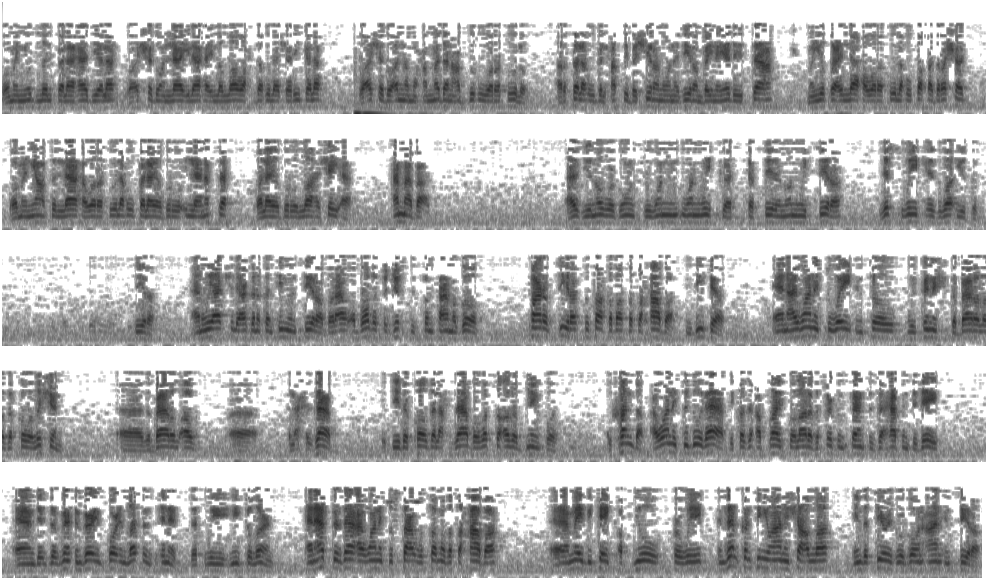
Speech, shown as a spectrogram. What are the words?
ومن يضلل فلا هادي له وأشهد أن لا إله إلا الله وحده لا شريك له وأشهد أن محمدا عبده ورسوله أرسله بالحق بشيرا ونذيرا بين يدي الساعة من يطع الله ورسوله فقد رشد ومن يعص الله ورسوله فلا يضر إلا نفسه ولا يضر الله شيئا أما بعد As you know, we're going through one, one week uh, tafsir and one week seerah. This week is what, Yusuf? Seerah. And we actually are going to continue in seerah, but our, our brother suggested some time ago part of seerah to talk about the Sahaba in detail. And I wanted to wait until we finish the battle of the coalition, uh, the battle of uh, Al-Ahzab. It's either called Al-Ahzab or what's the other name for it? I wanted to do that because it applies to a lot of the circumstances that happen today. And there's a very, important lessons in it that we need to learn. And after that, I wanted to start with some of the Sahaba, and maybe take a few per week, and then continue on, inshallah, in the series we're going on in Sirah.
